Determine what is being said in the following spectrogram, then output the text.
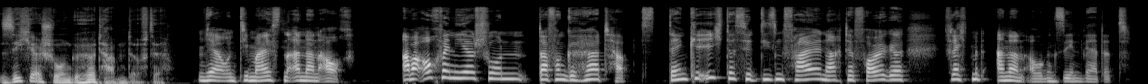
sicher schon gehört haben dürfte. Ja, und die meisten anderen auch. Aber auch wenn ihr schon davon gehört habt, denke ich, dass ihr diesen Fall nach der Folge vielleicht mit anderen Augen sehen werdet.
